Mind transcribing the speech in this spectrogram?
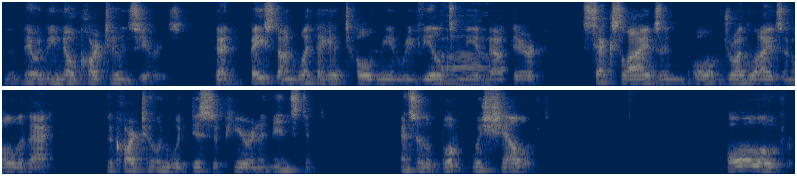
there would be no cartoon series. That based on what they had told me and revealed to uh. me ah. about their sex lives and all drug lives and all of that, the cartoon would disappear in an instant. And so the book was shelved all over.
